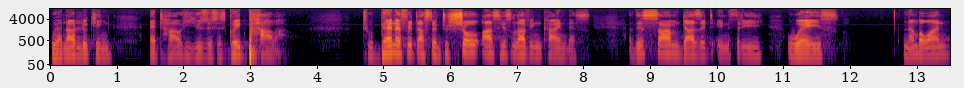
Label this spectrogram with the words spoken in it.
We are now looking at how he uses his great power to benefit us and to show us his loving kindness. This psalm does it in three ways. Number one,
